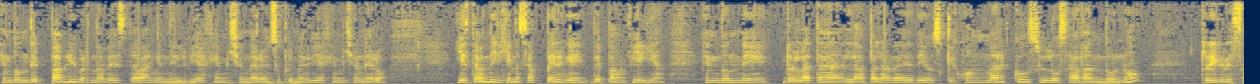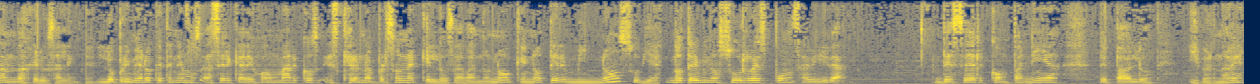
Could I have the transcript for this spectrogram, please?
en donde Pablo y Bernabé estaban en el viaje misionero, en su primer viaje misionero, y estaban dirigiéndose a Pergue de Panfilia, en donde relata la palabra de Dios que Juan Marcos los abandonó regresando a Jerusalén. Lo primero que tenemos acerca de Juan Marcos es que era una persona que los abandonó, que no terminó su viaje, no terminó su responsabilidad de ser compañía de Pablo y Bernabé.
